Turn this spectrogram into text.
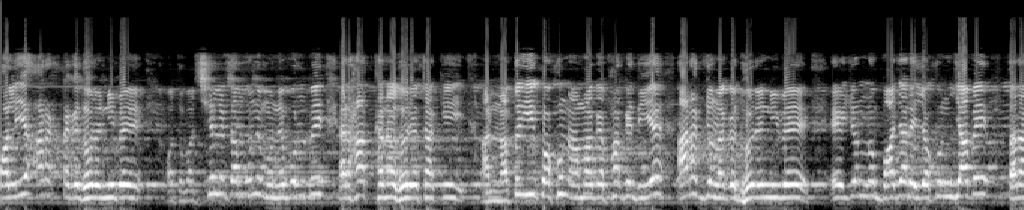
পালিয়ে আর একটাকে ধরে নিবে। অথবা ছেলেটা মনে মনে বলবে, আর হাতখানা ধরে থাকি। আর না তো ই কখন আমাকে ফাঁকে দিয়ে আর একজনকে ধরে নিবে? এই জন্য বাজারে যখন যাবে, তারা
